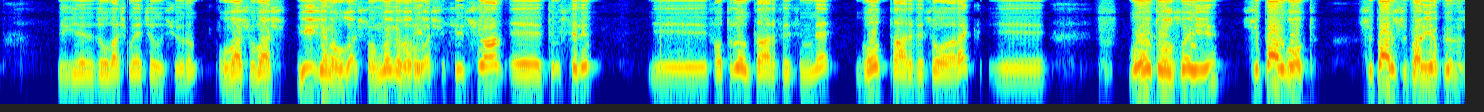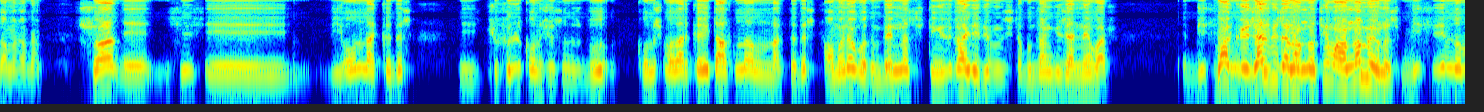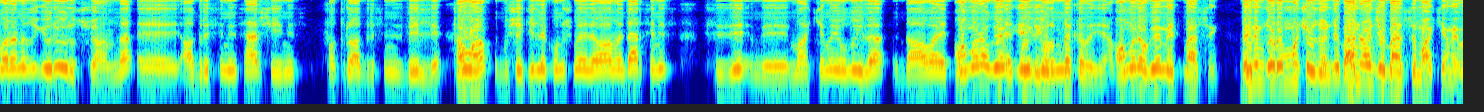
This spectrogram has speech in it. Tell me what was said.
Bilgilerinize ulaşmaya çalışıyorum. Ulaş ulaş. İyicene ulaş. Sonuna kadar Siz, ulaş. siz şu an eee Turkcell'in eee faturalı tarifesinde Gold tarifesi olarak e, Gold olsa iyi. Süper gold. Süper süper yapıyorsunuz amına koyayım. şu an eee, siz eee, bir 10 dakikadır eee, küfürlü konuşuyorsunuz. Bu konuşmalar kayıt altına alınmaktadır. Amına kodum beni nasıl siktiğinizi kaydediyorsunuz işte. Bundan güzel ne var? Biz Bak sizin- güzel güzel anlatıyorum anlamıyorsunuz. Biz sizin numaranızı görüyoruz şu anda. Eee, adresiniz, her şeyiniz, fatura adresiniz belli. Tamam. Bu şekilde konuşmaya devam ederseniz sizi eee, mahkeme yoluyla dava etmek, Amına koyayım etmek ezik. zorunda kalacağım. Amına koyayım etmezsin. Benim durumumu çöz önce. Ben önce ben size mahkemeye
